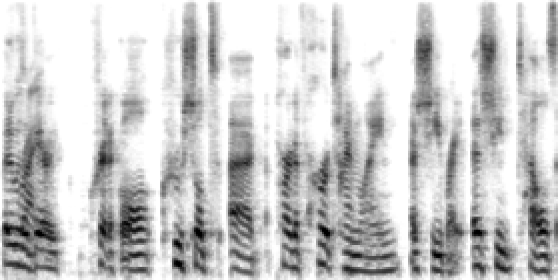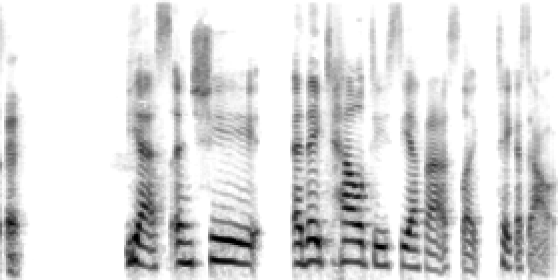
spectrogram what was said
But it was right. a very critical, crucial uh, part of her timeline as she write as she tells it. Yes. And she, and they tell DCFS, like, take us out.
